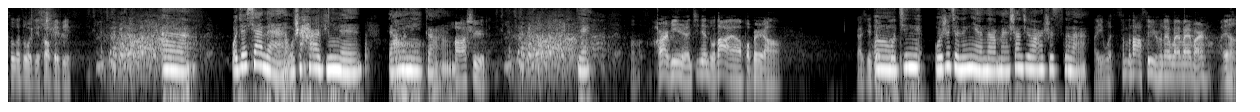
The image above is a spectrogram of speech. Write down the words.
做个自我介绍，baby。嗯，我叫夏婉，我是哈尔滨人。然后那个哈市的，对，啊，哈尔滨人，今年多大呀，宝贝儿啊？感谢嗯，我今年我是九零年的，马上就要二十四了。哎呦我这么大岁数了，歪歪玩啥呀？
